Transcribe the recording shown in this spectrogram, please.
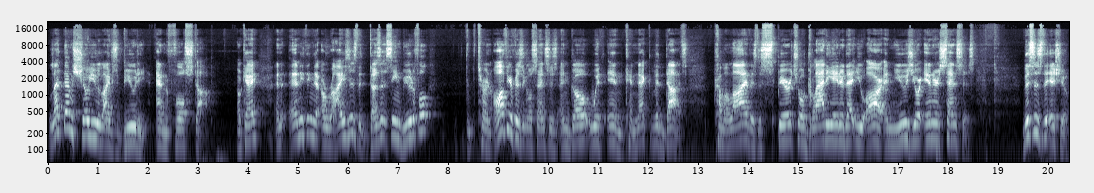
Let them show you life's beauty and full stop. Okay? And anything that arises that doesn't seem beautiful, turn off your physical senses and go within. Connect the dots. Come alive as the spiritual gladiator that you are and use your inner senses. This is the issue.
